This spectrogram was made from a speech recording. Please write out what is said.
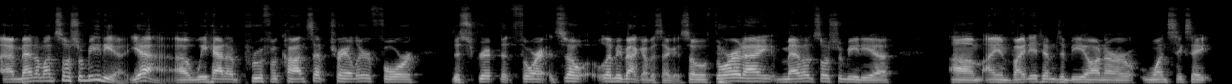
I met him on social media. Yeah, uh, we had a proof of concept trailer for the script that Thor. So let me back up a second. So Thor and I met on social media. Um, I invited him to be on our 168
